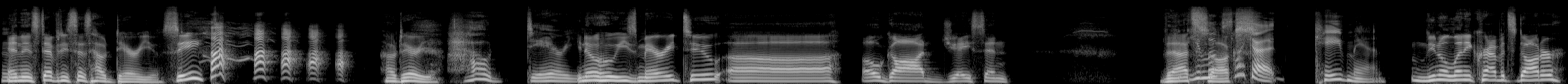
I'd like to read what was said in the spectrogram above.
Who? And then Stephanie says, "How dare you?" See? How dare you? How dare you? You know who he's married to? Uh oh God, Jason. That he sucks. looks like a caveman. you know Lenny Kravitz's daughter?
